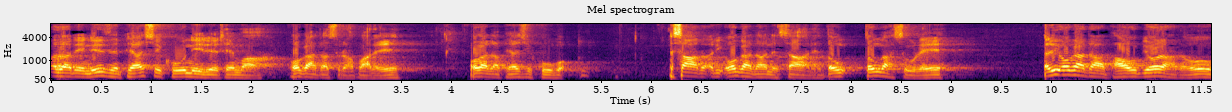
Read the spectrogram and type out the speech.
ဘာသာတွေနေ့စဉ်ဘုရားရှိခိုးနေတဲ့အထဲမှာဩဃာတဆိုတာပါတယ်ဩဃာတဘုရားရှိခိုးပေါ့အစတော့အဲ့ဒီဩဃာတနဲ့စရတယ်သုံးသုံးကဆိုတယ်အဲ့ဒီဩဃာတဘာကိုပြောတာတော့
